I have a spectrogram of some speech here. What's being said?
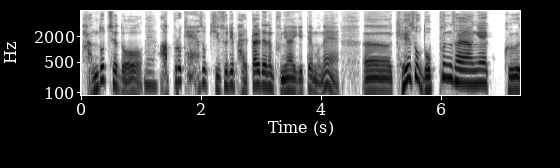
반도체도 네. 앞으로 계속 기술이 발달되는 분야이기 때문에 어, 계속 높은 사양의 그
